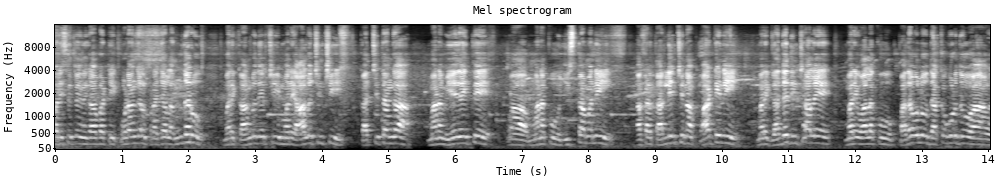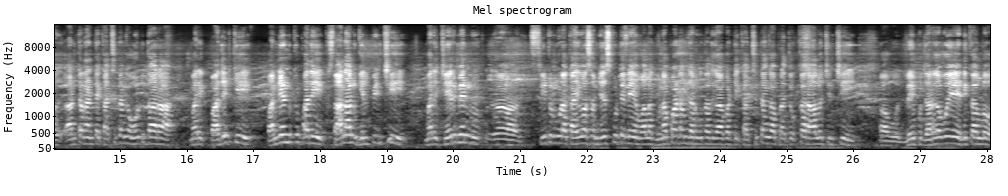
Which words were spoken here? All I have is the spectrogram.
పరిస్థితి ఉంది కాబట్టి కొడంగల్ ప్రజలందరూ మరి కన్ను తెరిచి మరి ఆలోచించి ఖచ్చితంగా మనం ఏదైతే మనకు ఇస్తామని అక్కడ తరలించిన పార్టీని మరి గద్దె దించాలి మరి వాళ్ళకు పదవులు దక్కకూడదు అంటారంటే ఖచ్చితంగా ఓటు ద్వారా మరి పదిటికి పన్నెండుకి పది స్థానాలు గెలిపించి మరి చైర్మన్ సీటును కూడా కైవసం చేసుకుంటేనే వాళ్ళ గుణపాఠం జరుగుతుంది కాబట్టి ఖచ్చితంగా ప్రతి ఒక్కరు ఆలోచించి రేపు జరగబోయే ఎన్నికల్లో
